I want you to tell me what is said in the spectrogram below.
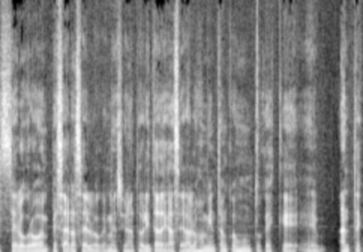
Se logró empezar a hacer lo que mencionaste ahorita de hacer alojamiento en conjunto, que es que antes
